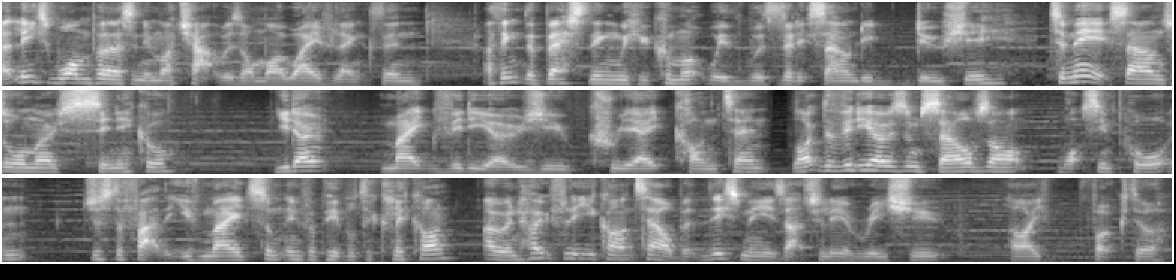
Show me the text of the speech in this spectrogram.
At least one person in my chat was on my wavelength, and I think the best thing we could come up with was that it sounded douchey. To me, it sounds almost cynical. You don't make videos, you create content. Like the videos themselves aren't what's important, just the fact that you've made something for people to click on. Oh, and hopefully you can't tell, but this me is actually a reshoot. I fucked up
